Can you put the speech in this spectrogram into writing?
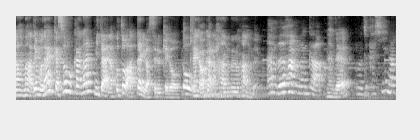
まあまあでもなんかそうかなみたいなことはあったりはするけどなんかわからん半分半分。半分半分か。なんで？難しいな。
